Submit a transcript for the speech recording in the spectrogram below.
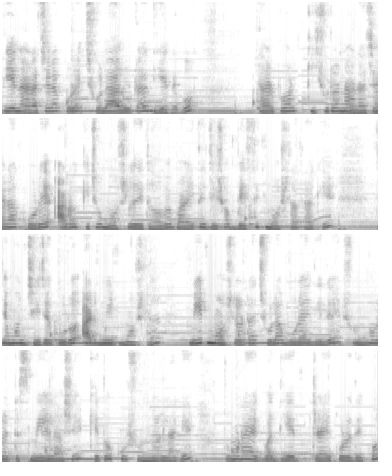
দিয়ে নাড়াচাড়া করে ছোলা আলুটা দিয়ে দেবো। তারপর কিছুটা নাড়াচাড়া করে আরও কিছু মশলা দিতে হবে। বাড়িতে যেসব বেসিক মশলা থাকে, যেমন জিরে গুঁড়ো আর মিট মশলা। মিট মশলাটা ছোলা বোনায় দিলে সুন্দর একটা স্মেল আসে, খেতেও খুব সুন্দর লাগে। তোমরা একবার দিয়ে ট্রাই করে দেখো।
